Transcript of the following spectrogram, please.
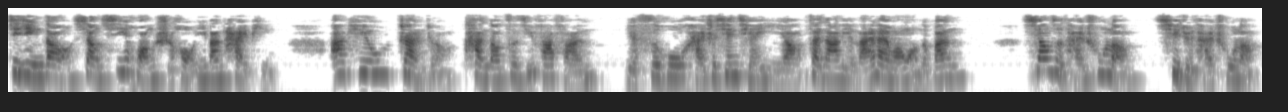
寂静到像西皇时候一般太平。阿 Q 站着，看到自己发烦，也似乎还是先前一样，在那里来来往往的搬。箱子抬出了，器具抬出了，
